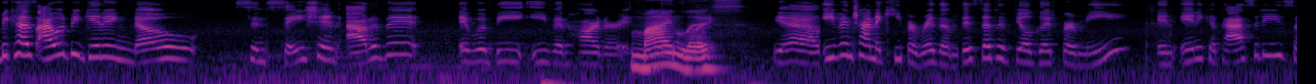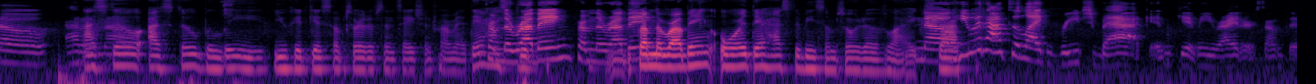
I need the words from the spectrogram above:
because I would be getting no sensation out of it it would be even harder. Mindless. Like, yeah, even trying to keep a rhythm. This doesn't feel good for me in any capacity. So I don't I know. still I still believe you could get some sort of sensation from it. There from the to- rubbing, from the rubbing, From the rubbing, or there has to be some sort of like No, strap- he would have to like reach back and get me right or something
